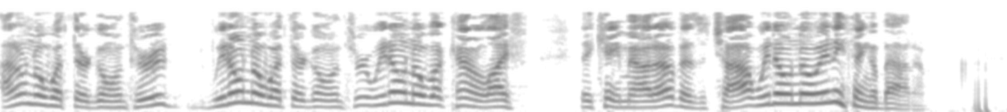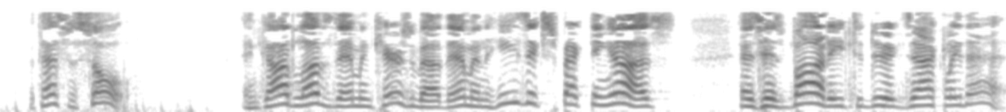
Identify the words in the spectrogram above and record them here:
I don't know what they're going through. We don't know what they're going through. We don't know what kind of life they came out of as a child. We don't know anything about them. But that's a soul. And God loves them and cares about them, and He's expecting us as His body to do exactly that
